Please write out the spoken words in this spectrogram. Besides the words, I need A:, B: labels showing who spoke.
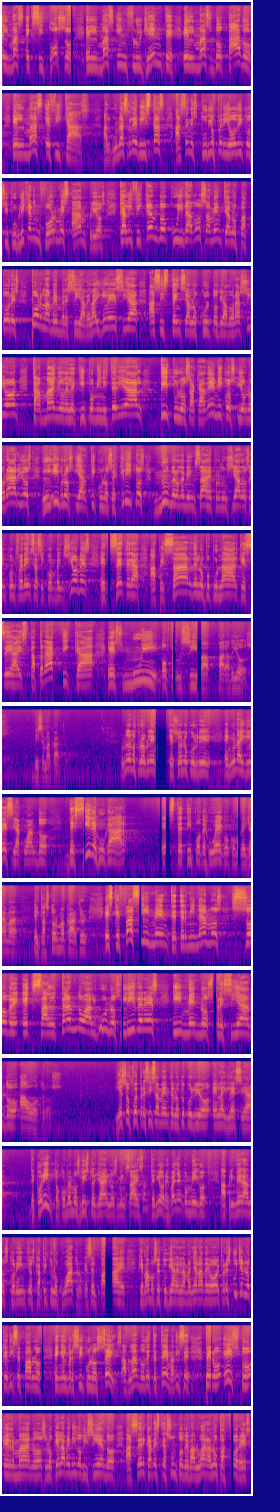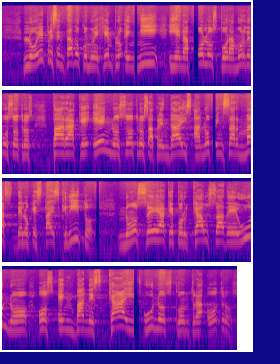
A: el más exitoso, el más influyente, el más dotado, el más eficaz. Algunas revistas hacen estudios periódicos y publican informes amplios calificando cuidadosamente a los pastores por la membresía de la iglesia, asistencia a los cultos de adoración, tamaño del equipo ministerial, títulos académicos y honorarios, libros y artículos escritos, número de mensajes pronunciados en conferencias y convenciones, etcétera. A pesar de lo popular que sea esta práctica, es muy ofensiva para Dios, dice MacArthur. Uno de los problemas que suele ocurrir en una iglesia cuando decide jugar este tipo de juego, como le llama el pastor MacArthur, es que fácilmente terminamos sobre exaltando a algunos líderes y menospreciando a otros. Y eso fue precisamente lo que ocurrió en la iglesia de Corinto, como hemos visto ya en los mensajes anteriores. Vayan conmigo a primera a los Corintios capítulo 4, que es el pasaje que vamos a estudiar en la mañana de hoy, pero escuchen lo que dice Pablo en el versículo 6, hablando de este tema. Dice, "Pero esto, hermanos, lo que él ha venido diciendo acerca de este asunto de evaluar a los pastores, lo he presentado como ejemplo en mí y en Apolos por amor de vosotros, para que en nosotros aprendáis a no pensar más de lo que está escrito. No sea que por causa de uno os envanezcáis unos contra otros.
